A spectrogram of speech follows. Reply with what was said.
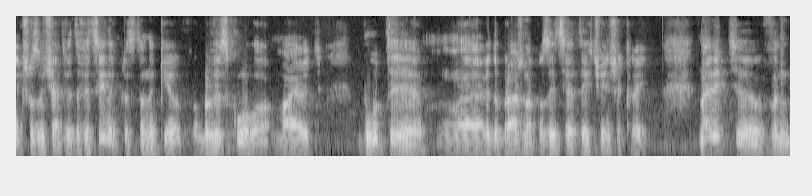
якщо звучать від офіційних представників, обов'язково мають бути е, відображена позиція тих чи інших країн. Навіть е, в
